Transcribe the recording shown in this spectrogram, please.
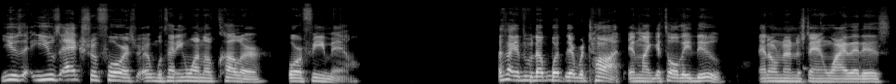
use use extra force uh, with anyone of color or female. I think it's what they were taught, and like it's all they do. I don't understand why that is.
